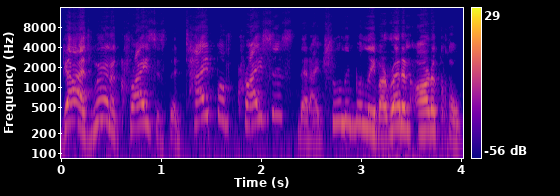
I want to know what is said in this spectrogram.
guys, we're in a crisis. The type of crisis that I truly believe. I read an article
